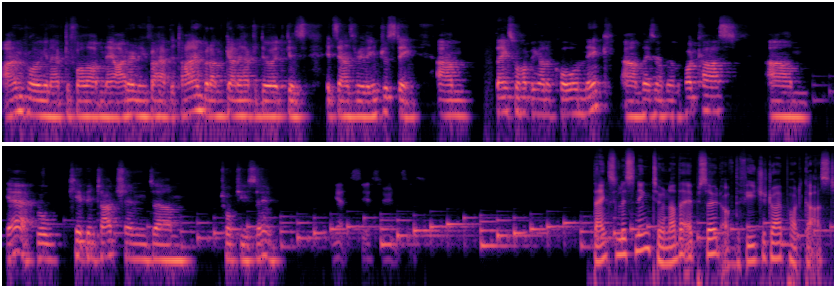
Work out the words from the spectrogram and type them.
I'm probably gonna have to follow up now. I don't know if I have the time, but I'm gonna have to do it because it sounds really interesting. Um, thanks for hopping on a call, Nick. Um, thanks for hopping on the podcast. Um, yeah, we'll keep in touch and um, talk to you soon. Yes. Soon. See you soon. Thanks for listening to another episode of the Future Tribe podcast.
